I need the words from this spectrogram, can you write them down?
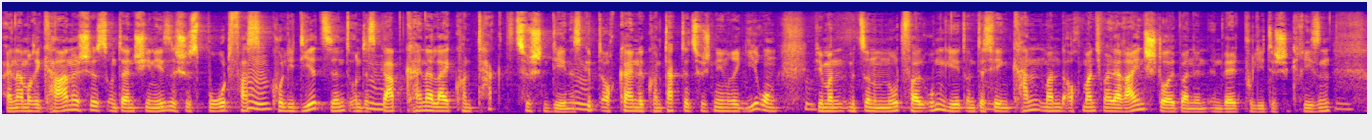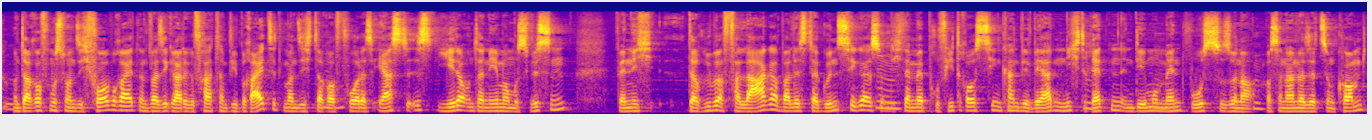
ein amerikanisches und ein chinesisches Boot fast mhm. kollidiert sind und es mhm. gab keinerlei Kontakt zwischen denen. Es mhm. gibt auch keine Kontakte zwischen den Regierungen, mhm. wie man mit so einem Notfall umgeht. Und deswegen mhm. kann man auch manchmal da reinstolpern in, in weltpolitische Krisen. Mhm. Und darauf muss man sich vorbereiten. Und weil Sie gerade gefragt haben, wie bereitet man sich darauf vor? Das Erste ist, jeder Unternehmer muss wissen, wenn ich darüber verlagere, weil es da günstiger ist mhm. und ich da mehr Profit rausziehen kann. Wir werden nicht mhm. retten in dem Moment, wo es zu so einer Auseinandersetzung kommt.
